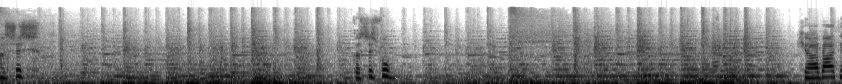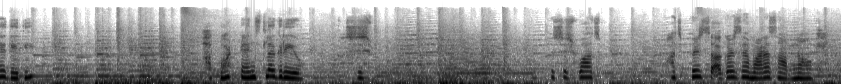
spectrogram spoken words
कशिश। कशिश, वो क्या बात है दीदी? आप बहुत टेंस लग रही हो। कशिश। कशिश, वो आज आज फिर सागर से हमारा सामना हो गया।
